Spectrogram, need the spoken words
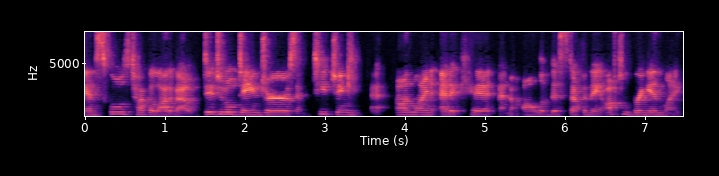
and schools talk a lot about digital dangers and teaching online etiquette and all of this stuff, and they often bring in like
